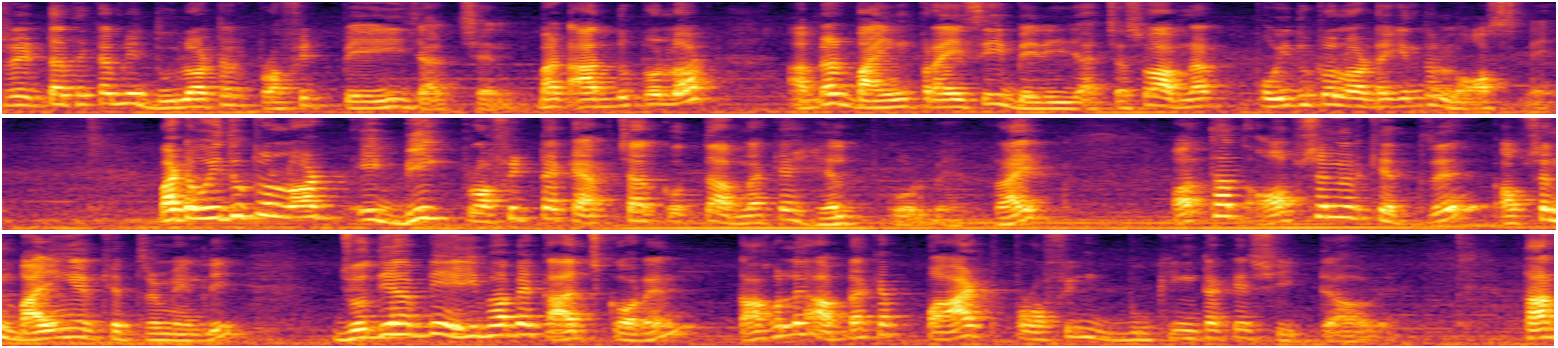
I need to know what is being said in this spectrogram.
ট্রেডটা থেকে আপনি দু লটের প্রফিট পেয়েই যাচ্ছেন। বাট আর দুটো লট আপনার বাইং প্রাইসেই বেরিয়ে যাচ্ছে। সো আপনার ওই দুটো লটে কিন্তু লস নেই। বাট ওই দুটো লট এই বিগ প্রফিটটা ক্যাপচার করতে আপনাকে হেল্প করবে রাইট অর্থাৎ অপশনের ক্ষেত্রে অপশন বাইংয়ের ক্ষেত্রে মেনলি যদি আপনি এইভাবে কাজ করেন, তাহলে আপনাকে পার্ট প্রফিট বুকিংটাকে শিখতে হবে। তার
